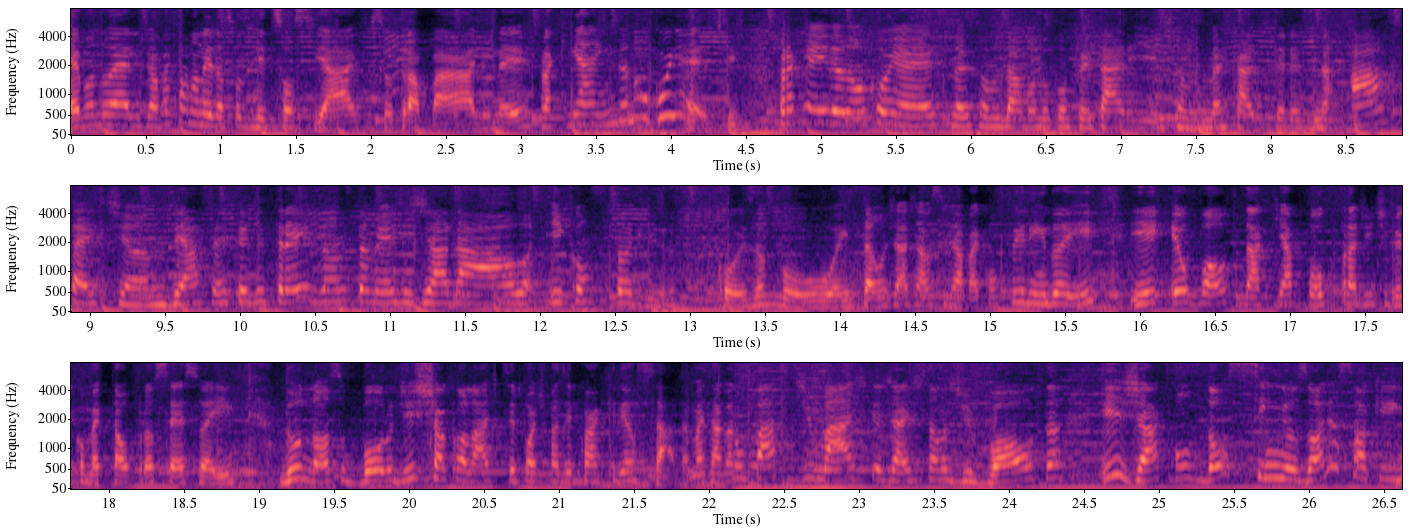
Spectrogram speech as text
Emanuele, já vai falando aí das suas redes sociais, do seu trabalho, né? Pra quem ainda não conhece. Pra quem ainda não conhece, nós somos da Mano Confeitaria, estamos no mercado de Teresina há 7 anos e há cerca de 3 anos também a gente já dá aula e consultorias. Coisa boa. Então já já você já vai conferindo aí. E eu volto daqui a pouco pra gente ver como é que tá o processo aí do nosso bolo de chocolate que você pode fazer com a criançada. Mas agora um passo de mágica, já estamos de volta e já com docinhos. Olha só que,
